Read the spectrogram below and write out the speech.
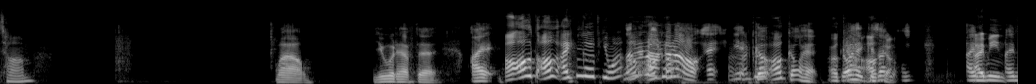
Tom, Wow. You would have to. I I'll, I'll I can go if you want. no I'll- no no I'll no. go. no. I, yeah, go, go- I'll- go ahead. okay, go ahead I'll I'm. I'm, I mean, I'm,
